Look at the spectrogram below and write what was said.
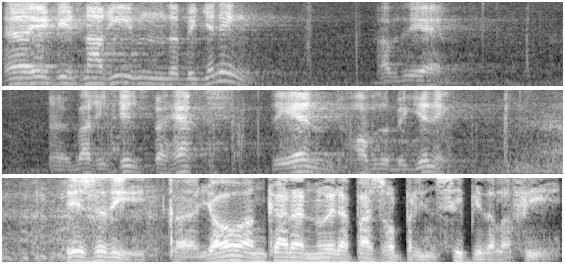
Uh, it is not even the beginning of the end. Uh, but it is perhaps the end of the beginning. És a dir, que allò encara no era pas el principi de la fi,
